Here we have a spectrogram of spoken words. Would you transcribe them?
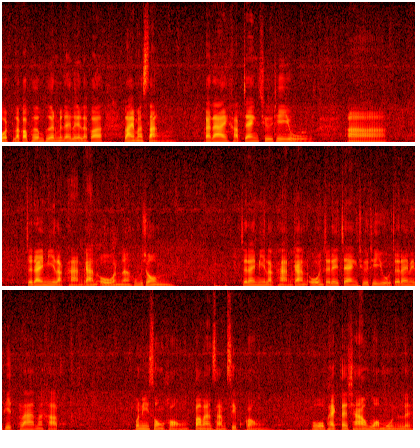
กดแล้วก็เพิ่มเพื่อนมาได้เลย แล้วก็ไลน์มาสั่งก็ได้ครับ แจ้งชื่อที่อยู่ จะได้มีหลักฐานการโอนนะคุณผู้ชม จะได้มีหลักฐานการโอนจะได้แจ้งชื่อที่อยู่จะได้ไม่ผิดพลาดนะครับ วันนี้ส่งของประมาณ 30 กล่อง โอ้โหแพ็คแต่เช้าหัวหมุนเลย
